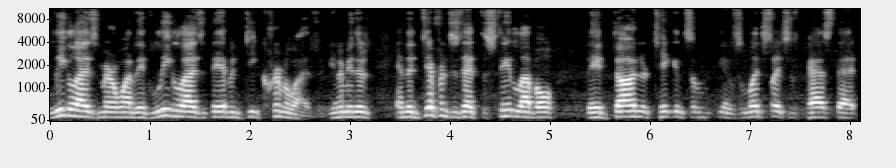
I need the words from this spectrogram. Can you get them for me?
legalized marijuana, they've legalized it, they haven't decriminalized it. You know what I mean? There's and the difference is at the state level, they've done or taken some, you know, some legislation passed that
